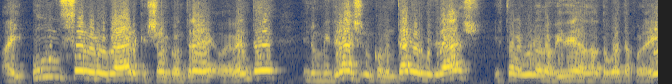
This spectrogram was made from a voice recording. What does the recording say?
Hay un solo lugar que yo encontré, obviamente, en un Midrash, en un comentario del Midrash, y están algunos de los videos dando vueltas por ahí.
